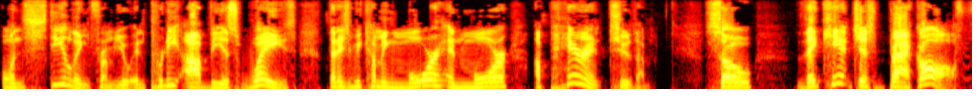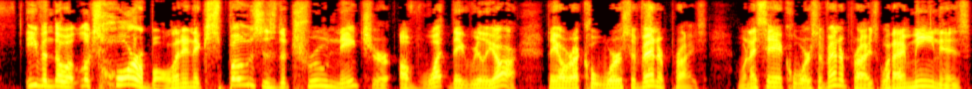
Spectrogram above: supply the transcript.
on stealing from you in pretty obvious ways that is becoming more and more apparent to them. So they can't just back off, even though it looks horrible and it exposes the true nature of what they really are. They are a coercive enterprise. When I say a coercive enterprise, what I mean is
